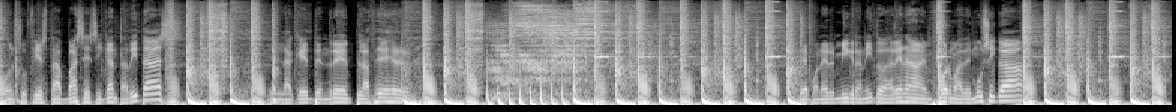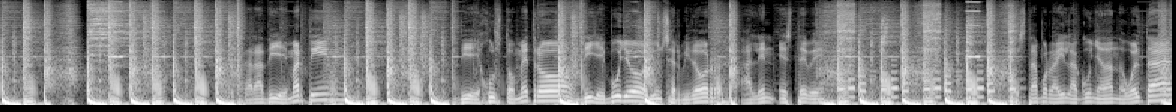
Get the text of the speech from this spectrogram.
con su fiesta Bases y Cantaditas, en la que tendré el placer de poner mi granito de arena en forma de música. Estará DJ Martín, DJ Justo Metro, DJ Bullo y un servidor, Alen Esteve. Está por ahí la cuña dando vueltas.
